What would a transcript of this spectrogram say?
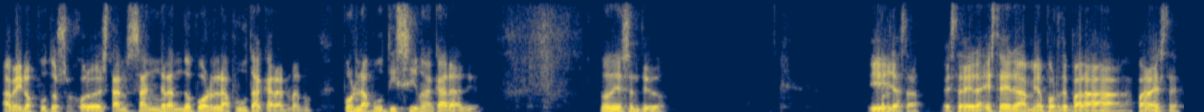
abrir los putos ojos, lo están sangrando por la puta cara, hermano. Por la putísima cara, tío. No tiene sentido. Y Bueno. ya está. Este era, este era mi aporte para, para este.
